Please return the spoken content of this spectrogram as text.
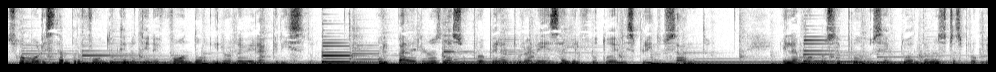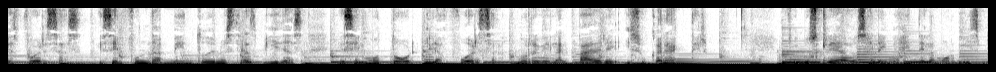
Su amor es tan profundo que no tiene fondo y nos revela a Cristo. El Padre nos da su propia naturaleza y el fruto del Espíritu Santo. El amor no se produce actuando nuestras propias fuerzas, es el fundamento de nuestras vidas, es el motor y la fuerza, nos revela al Padre y su carácter. Fuimos creados a la imagen del amor mismo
